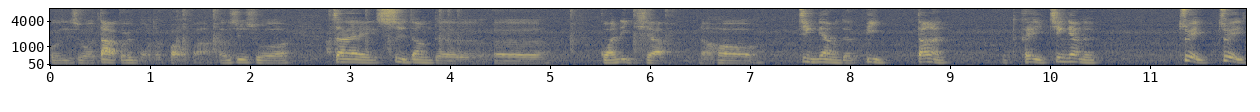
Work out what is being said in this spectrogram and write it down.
或者是说大规模的爆发，而是说在适当的呃管理下，然后尽量的避，当然。可以尽量的最最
